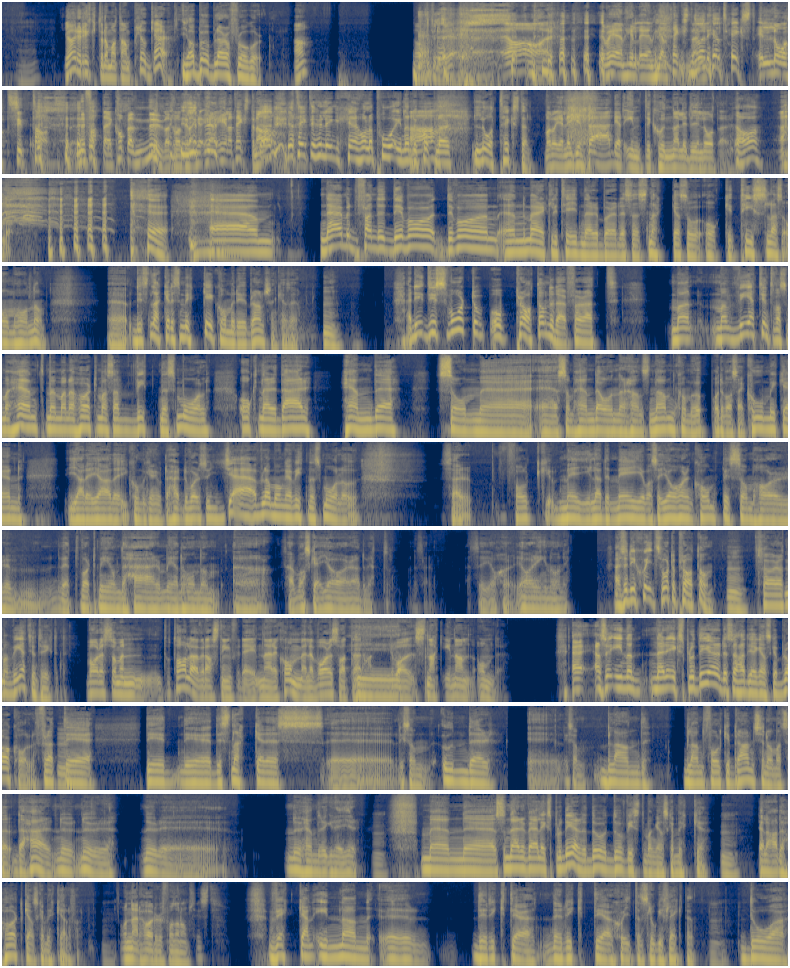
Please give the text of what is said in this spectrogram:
Jag hörde rykten om att han pluggar. Jag bubblar av frågor. Vad det? Ja, det var en hel, en hel text. Det var en hel text. En låtcitat. Nu fattar jag, kopplar nu att det var hela, hela, texten. Ja. Jag, tänkte hur länge kan jag hålla på innan du Ah. kopplar låttexten? Vadå, jag lägger värde i att inte kunna Ledin-låtar. Ja. Ehm, nej men fan, det, det, var, det var en, märklig tid när det började så snackas och, och tisslas om honom. Eh, det snackades mycket i comedybranschen kan jag säga. Mm. Det, det är svårt att, att prata om det där för att man, man vet ju inte vad som har hänt, men man har hört massa vittnesmål. Och när det där hände som, eh, eh som hände och när hans namn kom upp och det var så här komikern, jada jada, komikern har gjort det här. Då var det så jävla många vittnesmål. Och så här, folk mejlade mig och var så här, jag har en kompis som har du vet, varit med om det här med honom. Uh, så här, vad ska jag göra? Du vet. Så jag, har, jag har ingen aning. Alltså det är skitsvårt att prata om. Mm. För att man vet ju inte riktigt. Var det som en total överraskning för dig när det kom, eller var det så att det, I- det var snack innan om det? Eh, Alltså innan, när det exploderade så hade jag ganska bra koll. För att det, det, det, det snackades eh, liksom under eh, liksom bland, bland folk i branschen om att så här, det här, nu, nu, nu, är det, nu händer det grejer. Mm. Men eh, så när det väl exploderade, då, då visste man ganska mycket. Mm. Eller hade hört ganska mycket i alla fall. Och när hörde du från honom sist? Veckan innan eh, det riktiga, den riktiga skiten slog i fläkten. Mm. Då,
